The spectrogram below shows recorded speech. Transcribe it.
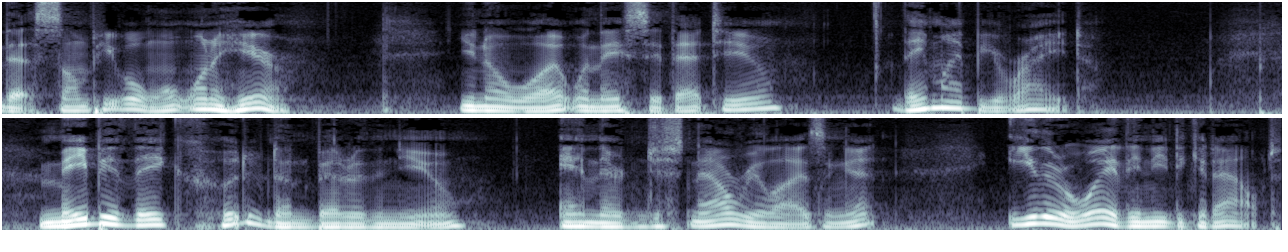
that some people won't want to hear. You know what? When they say that to you, they might be right. Maybe they could have done better than you, and they're just now realizing it. Either way, they need to get out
